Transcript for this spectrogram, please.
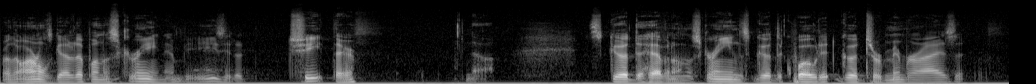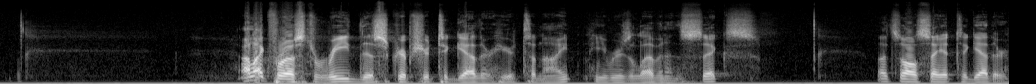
Brother Arnold's got it up on the screen. It'd be easy to cheat there. No. It's good to have it on the screen. It's good to quote it, good to memorize it. I'd like for us to read this scripture together here tonight Hebrews 11 and 6. Let's all say it together.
